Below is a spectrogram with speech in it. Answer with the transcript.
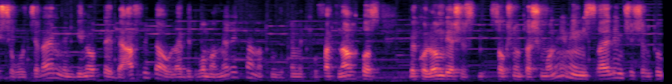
השירות שלהם למדינות אה, באפריקה, אולי בדרום אמריקה, אנחנו זוכרים את תקופת נרקוס בקולומביה של סוף שנות ה-80, עם ישראלים ששירתו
